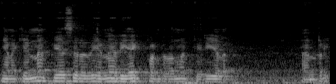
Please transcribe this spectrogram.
எனக்கு என்ன பேசுகிறது என்ன ரியாக்ட் பண்ணுறதுன்னு தெரியலை. நன்றி.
